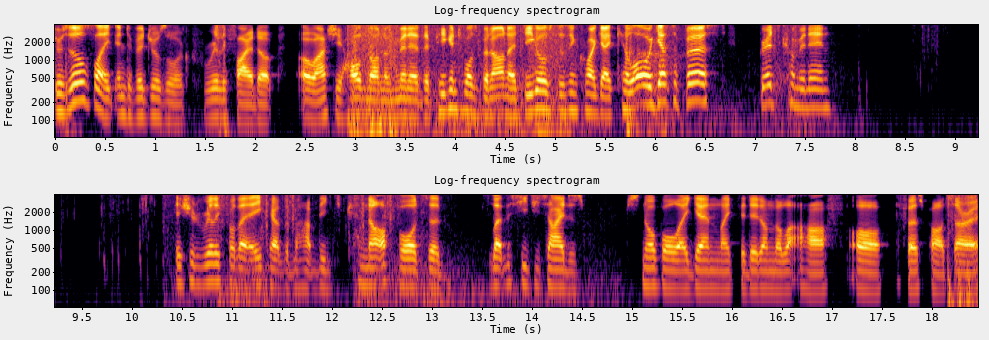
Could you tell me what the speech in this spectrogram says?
Drizzle's like individuals look really fired up. Oh, actually, holding on a minute. They're peeking towards Banana. Deagles doesn't quite get killed. Oh, he gets the first. Grid's coming in. They should really throw that AK out the map. They cannot afford to let the CT side just snowball again like they did on the latter half. Or the first part, sorry.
